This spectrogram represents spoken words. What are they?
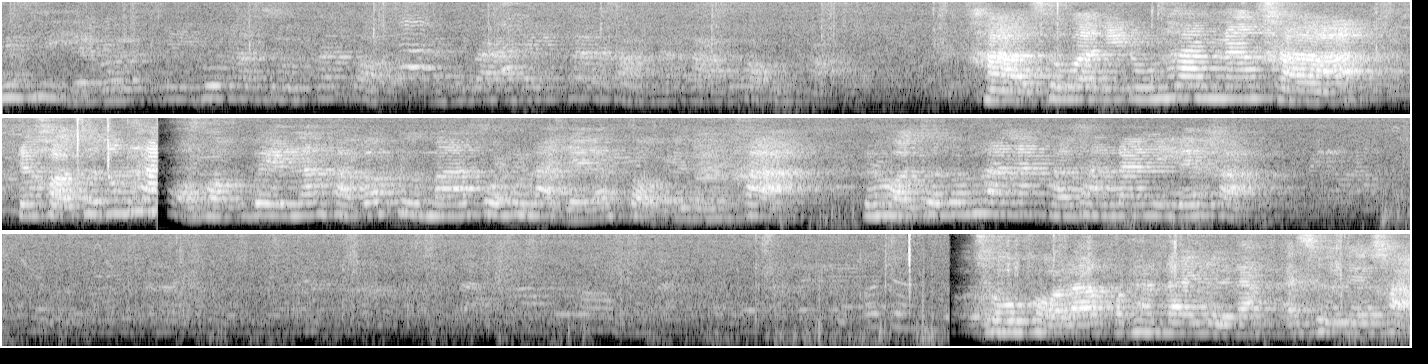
ที่สี่แล้วก็มีผู้นำชมท่านตอบอธิบายให้ท่านฟังนะคะ ขอบคุณค่ะ ค่ะ สวัสดีทุกท่านนะคะ เดี๋ยวขอเชิญทุกท่านของฮอกเบนนะคะ ก็คือม้าโซนขนาดใหญ่ทั้งสองกันเลยค่ะ เดี๋ยวขอเชิญทุกท่านนะคะทางด้านนี้เลยค่ะโชว์ขอลาประทานได้เลยนะเชิญเลยค่ะ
